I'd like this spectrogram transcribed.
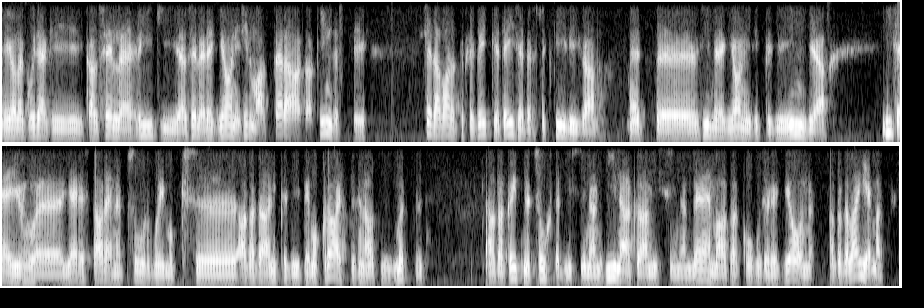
ei ole kuidagi ka selle riigi ja selle regiooni silma alt ära, aga kindlasti seda vaadatakse kõike teise perspektiiviga, et äh, siin regioonis ikkagi India ise ju äh, järjest areneb suurvõimuks äh,, aga ta on ikkagi demokraatia sõna otseses mõttes. aga kõik need suhted, mis siin on Hiinaga, mis siin on Venemaaga, kogu see regioon, aga ka laiemalt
